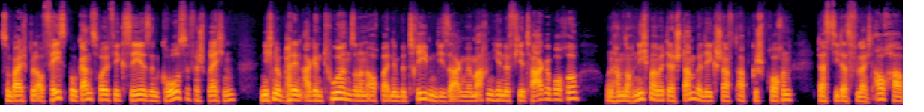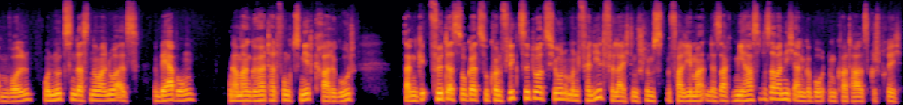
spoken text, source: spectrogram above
zum Beispiel auf Facebook ganz häufig sehe, sind große Versprechen, nicht nur bei den Agenturen, sondern auch bei den Betrieben, die sagen, wir machen hier eine Vier-Tage-Woche und haben noch nicht mal mit der Stammbelegschaft abgesprochen, dass die das vielleicht auch haben wollen und nutzen das nur mal nur als Werbung, weil man gehört hat, funktioniert gerade gut. Dann führt das sogar zu Konfliktsituationen und man verliert vielleicht im schlimmsten Fall jemanden, der sagt, mir hast du das aber nicht angeboten im Quartalsgespräch.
